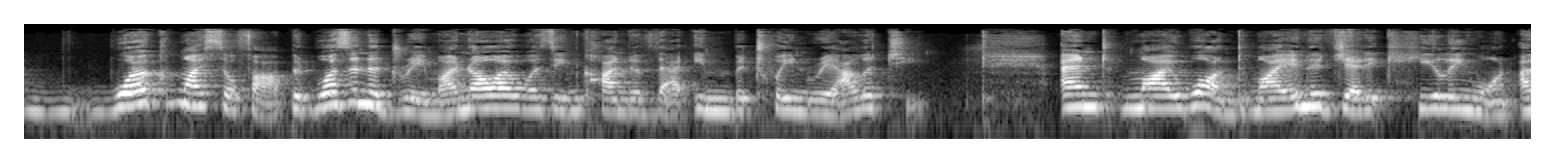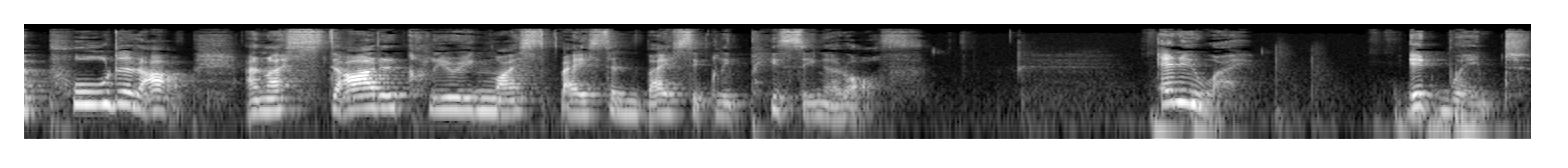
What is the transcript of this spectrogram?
woke myself up. It wasn't a dream. I know I was in kind of that in between reality. And my wand, my energetic healing wand, I pulled it up and I started clearing my space and basically pissing it off. Anyway, it went.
